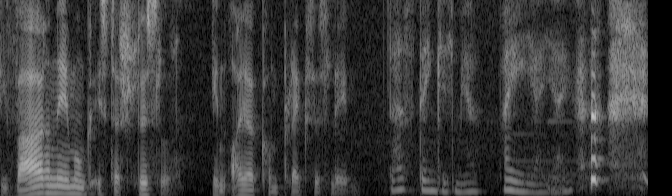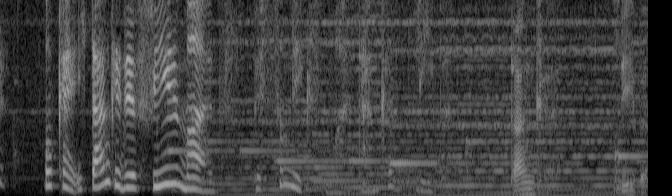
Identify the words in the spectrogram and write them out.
Die Wahrnehmung ist der Schlüssel in euer komplexes Leben. Das denke ich mir. Eieiei. Okay, ich danke dir vielmals. Bis zum nächsten Mal. Danke, Liebe. Danke, Liebe.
